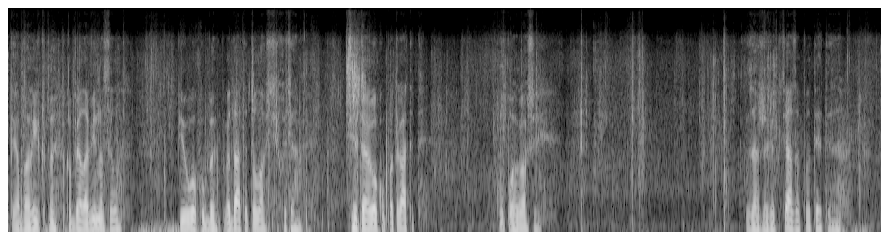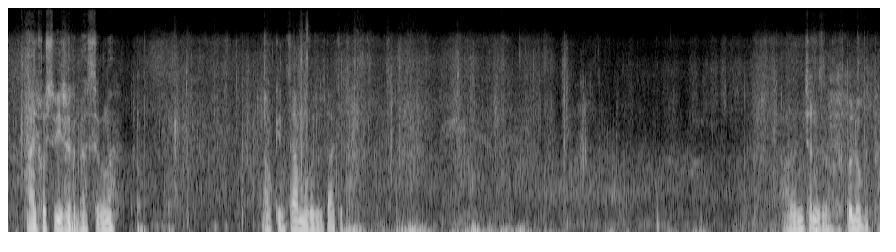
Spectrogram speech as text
треба рік би кобила виносила, півроку би продати то лощі хоча б. Півтора року потратити. Купу грошей. За жеребця заплатити. За... Навіть хоч свій жеребець все одно. А в кінцевому результаті Але нічого не зробив. Хто любить, той,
